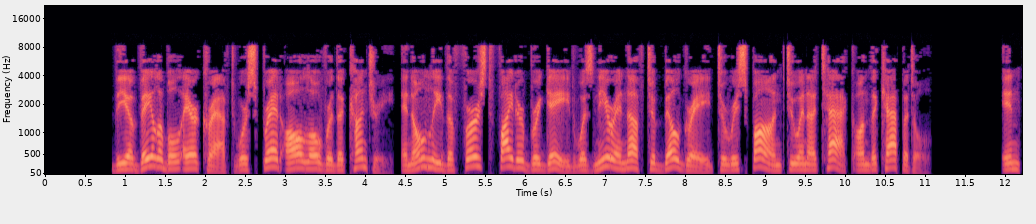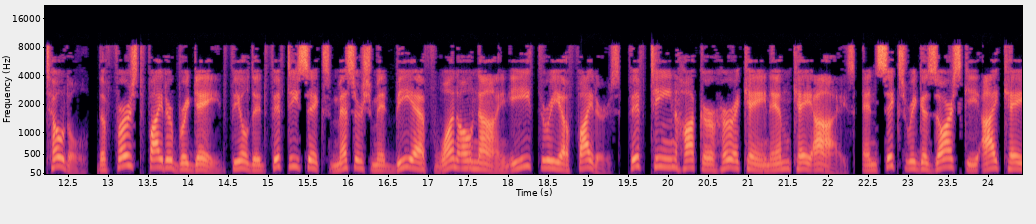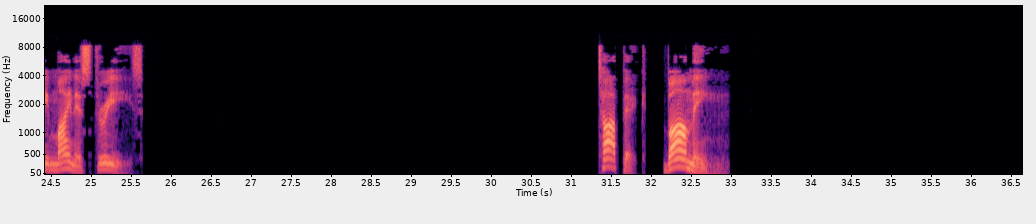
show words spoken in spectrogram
The available aircraft were spread all over the country, and only the 1st Fighter Brigade was near enough to Belgrade to respond to an attack on the capital. In total, the 1st Fighter Brigade fielded 56 Messerschmitt Bf 109E3A fighters, 15 Hawker Hurricane MKIs, and 6 Rogožarski IK-3s. Bombing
